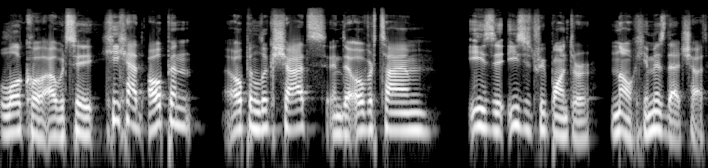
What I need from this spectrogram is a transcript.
loco, I would say. He had open open look shots in the overtime, easy easy three pointer. No, he missed that shot.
